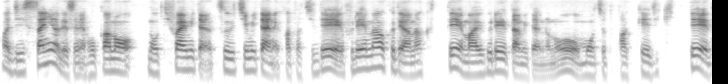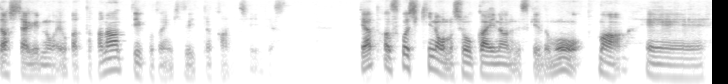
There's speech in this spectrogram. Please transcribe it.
まあ、実際にはですね、他の Notify みたいな通知みたいな形で、フレームワークではなくて、マイグレーターみたいなのをもうちょっとパッケージ切って出してあげるのが良かったかなっていうことに気づいた感じです。で、あとは少し機能の紹介なんですけども、まあ、え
